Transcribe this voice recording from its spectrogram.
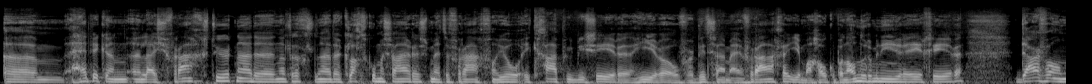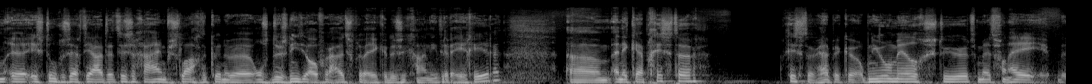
Ehm, heb ik een, een lijstje vragen gestuurd naar de, naar, de, naar de met de vraag van, joh, ik ga publiceren hierover. Dit zijn mijn vragen. Je mag ook op een andere manier reageren. Daarvan eh, is toen gezegd, ja, dit is een geheim verslag... daar kunnen we ons dus niet over uitspreken, dus ik ga niet reageren. Ehm, en ik heb gisteren... Gisteren heb ik eh, opnieuw een mail gestuurd met van... Hey, eh,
